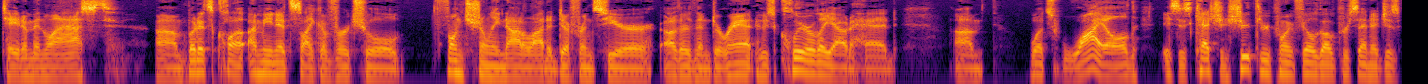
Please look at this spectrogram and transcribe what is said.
Tatum in last. Um, but it's close. I mean, it's like a virtual functionally not a lot of difference here other than Durant, who's clearly out ahead. Um, what's wild is his catch and shoot three point field goal percentage is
